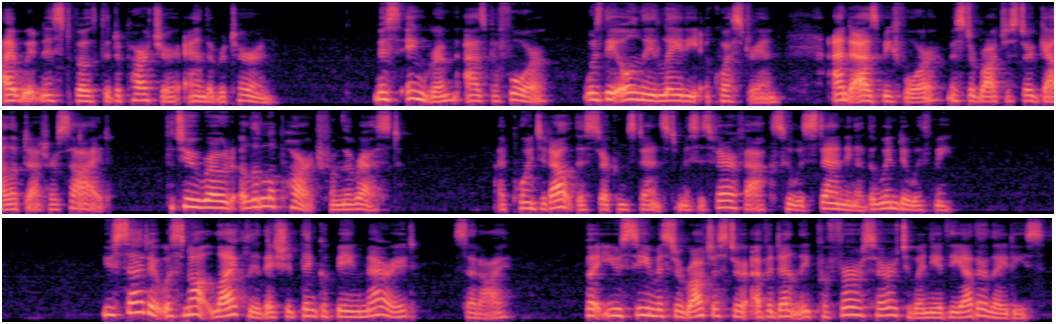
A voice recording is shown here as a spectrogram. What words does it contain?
I witnessed both the departure and the return. Miss Ingram, as before, was the only lady equestrian, and as before, Mr. Rochester galloped at her side. The two rode a little apart from the rest. I pointed out this circumstance to Mrs. Fairfax, who was standing at the window with me. You said it was not likely they should think of being married, said I. But you see, Mr. Rochester evidently prefers her to any of the other ladies.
